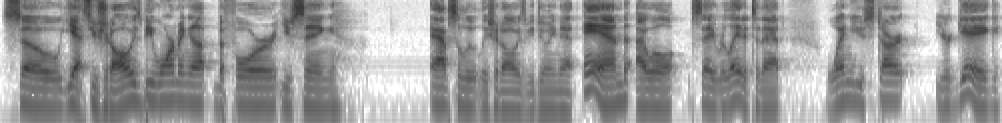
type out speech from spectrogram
so yes, you should always be warming up before you sing. Absolutely should always be doing that. And I will say related to that, when you start your gig,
